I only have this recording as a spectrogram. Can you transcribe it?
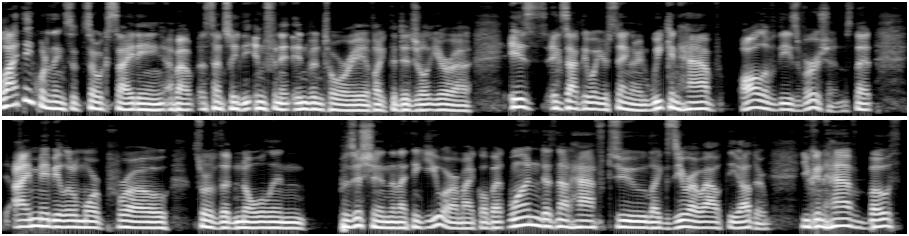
Well, I think one of the things that's so exciting about essentially the infinite inventory of like the digital era is exactly what you're saying. I mean, we can have all of these versions that I'm maybe a little more pro sort of the Nolan position than I think you are, Mikael, but one does not have to like zero out the other. You can have both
